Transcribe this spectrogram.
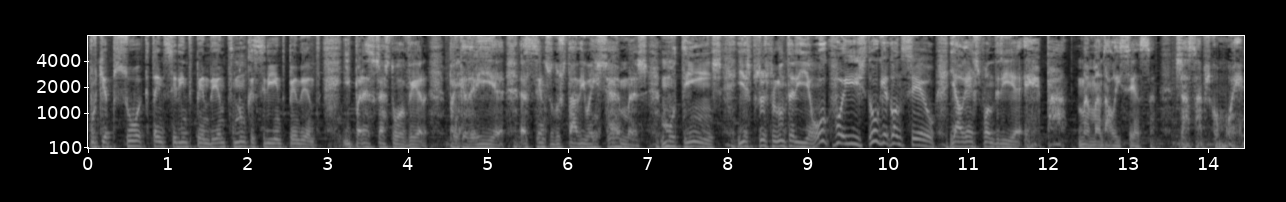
porque a pessoa que tem de ser independente nunca seria independente. E parece que já estou a ver pancadaria, assentos do estádio em chamas, motins e as pessoas perguntariam o que foi isto, o que aconteceu? E alguém responderia epá, mamando à licença já sabes como é.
